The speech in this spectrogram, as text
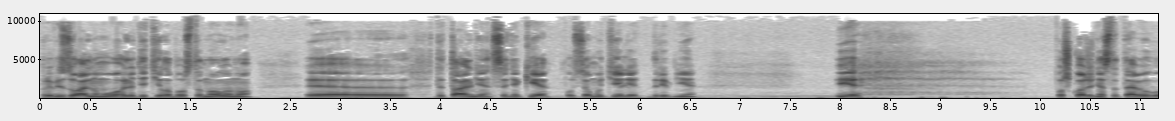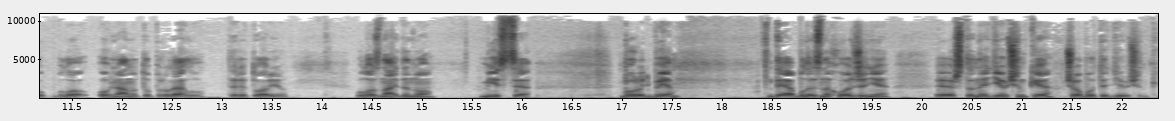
при візуальному огляді тіла було встановлено детальні синяки по всьому тілі, дрібні і пошкодження статевих губ. Було оглянуто прилеглу територію, було знайдено місце боротьби, де були знаходжені е, штани дівчинки, чоботи дівчинки.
